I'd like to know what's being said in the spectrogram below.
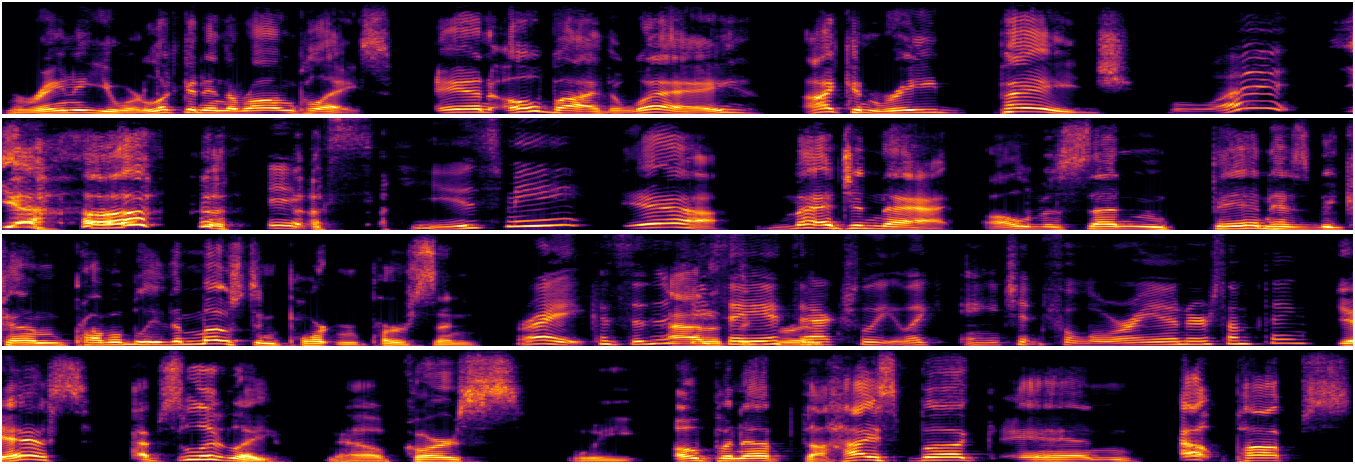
Marina, you were looking in the wrong place. And oh, by the way, I can read page. what? Yeah. huh? Excuse me? Yeah. Imagine that. All of a sudden, Fen has become probably the most important person. Right, because doesn't she say it's group. actually like ancient Fillorian or something? Yes, absolutely. Now, of course, we open up the heist book and out pops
